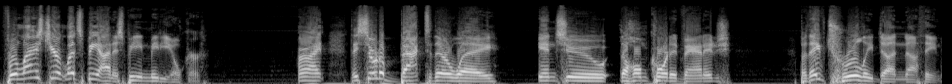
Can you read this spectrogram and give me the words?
For last year, let's be honest, being mediocre. All right. They sort of backed their way into the home court advantage, but they've truly done nothing.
